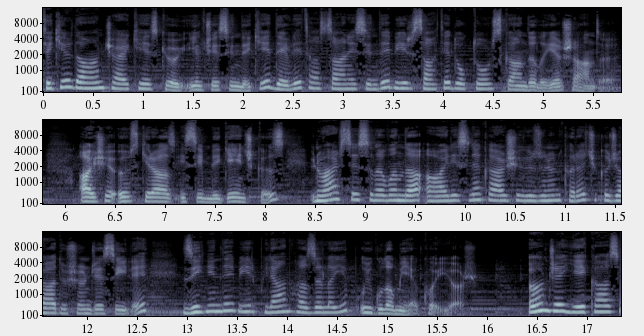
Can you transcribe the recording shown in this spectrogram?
Tekirdağ'ın Çerkezköy ilçesindeki devlet hastanesinde bir sahte doktor skandalı yaşandı. Ayşe Özkiraz isimli genç kız, üniversite sınavında ailesine karşı yüzünün kara çıkacağı düşüncesiyle zihninde bir plan hazırlayıp uygulamaya koyuyor. Önce YKS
